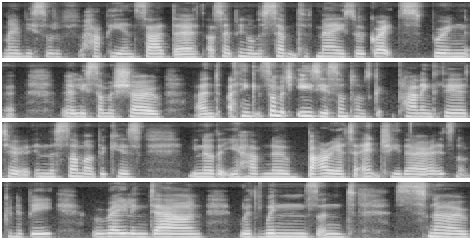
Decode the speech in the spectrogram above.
maybe sort of happy and sad there. That's opening on the 7th of May, so a great spring, early summer show. And I think it's so much easier sometimes planning theatre in the summer because you know that you have no barrier to entry there. It's not going to be railing down with winds and snow.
